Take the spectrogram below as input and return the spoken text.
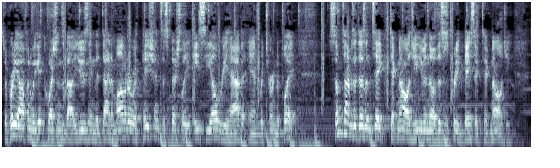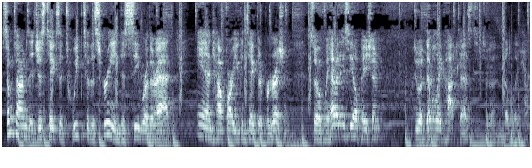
So pretty often we get questions about using the dynamometer with patients, especially ACL rehab and return to play. Sometimes it doesn't take technology, even though this is pretty basic technology. Sometimes it just takes a tweak to the screen to see where they're at and how far you can take their progression. So if we have an ACL patient, do a double leg hop test. So go ahead and double leg hop.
